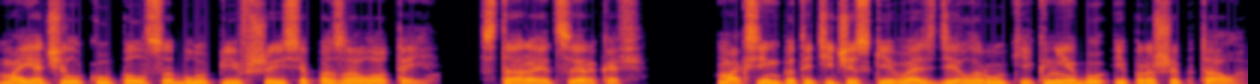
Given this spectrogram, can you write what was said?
маячил купол с облупившейся позолотой. Старая церковь. Максим патетически воздел руки к небу и прошептал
